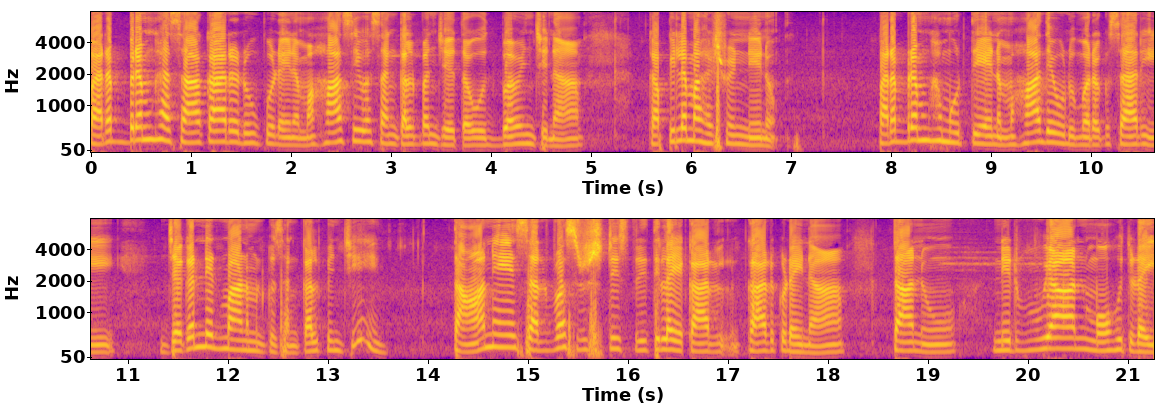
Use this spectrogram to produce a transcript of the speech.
పరబ్రహ్మ సాకార రూపుడైన మహాశివ సంకల్పం చేత ఉద్భవించిన కపిల మహర్షిని నేను. పరబ్రహ్మమూర్తి అయిన మహాదేవుడు మరొకసారి జగన్నిర్మాణమునకు సంకల్పించి తానే సర్వ సృష్టి స్థితిలయ కారకుడైన తాను నిర్వ్యాన్మోహితుడై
